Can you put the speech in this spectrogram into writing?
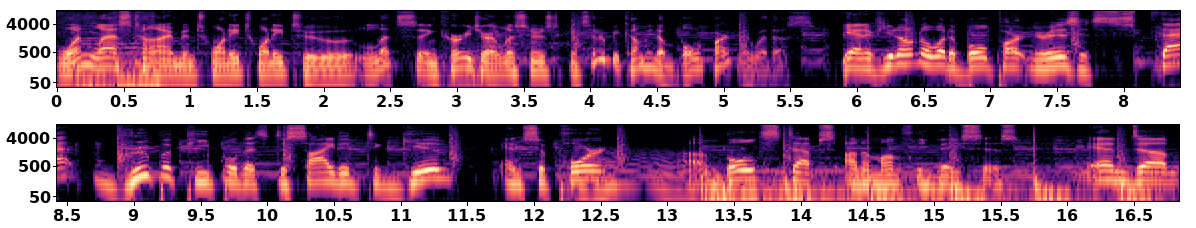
one last time in 2022, let's encourage our listeners to consider becoming a bold partner with us. Yeah, and if you don't know what a bold partner is, it's that group of people that's decided to give and support uh, bold steps on a monthly basis. And um,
